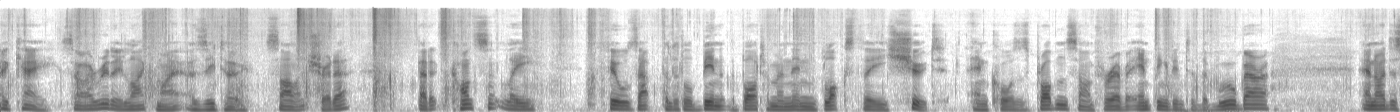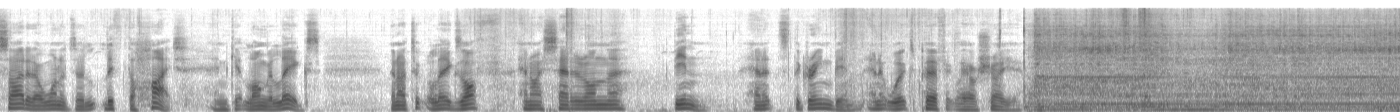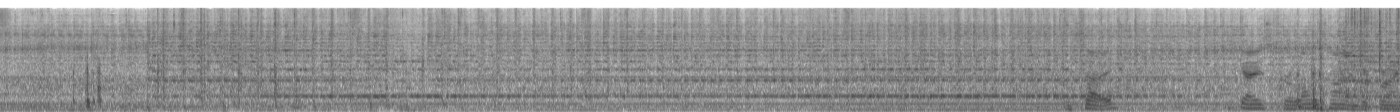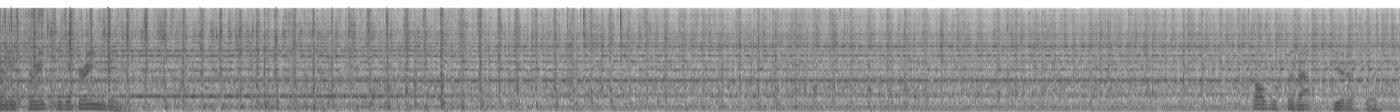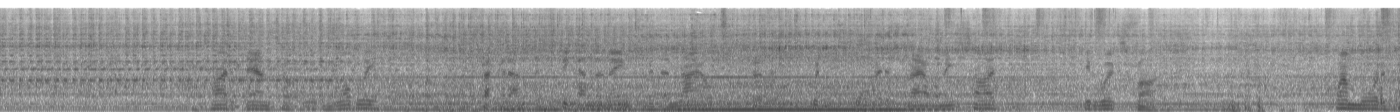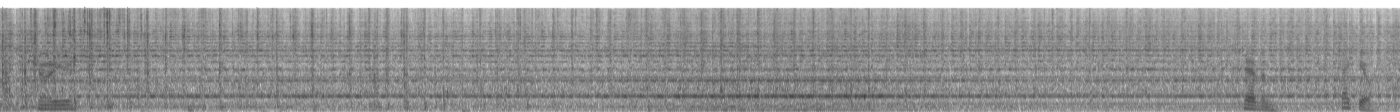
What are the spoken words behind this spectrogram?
Okay, so I really like my Ozito silent shredder, but it constantly fills up the little bin at the bottom and then blocks the chute and causes problems. So I'm forever emptying it into the wheelbarrow. And I decided I wanted to lift the height and get longer legs. Then I took the legs off and I sat it on the bin and it's the green bin and it works perfectly. I'll show you. So it goes for a long time before I need to empty the green bin. Gobbles it up beautifully. Tied it down so it wasn't wobbly, stuck it up and stick underneath with a nail so that it wouldn't slide, a nail on each side. It works fine one more to show you. Kevin, thank you.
